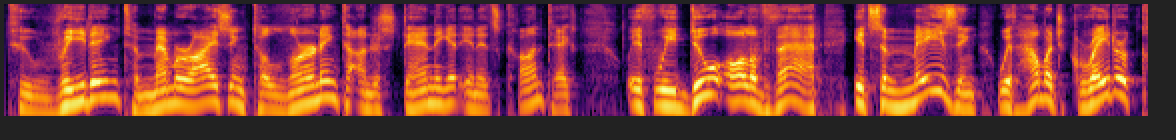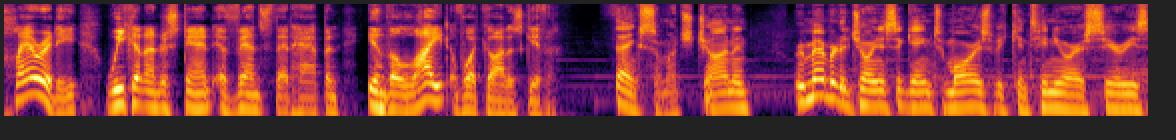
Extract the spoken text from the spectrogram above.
to reading, to memorizing, to learning, to understanding it in its context. If we do all of that, it's amazing with how much greater clarity we can understand events that happen in the light of what God has given. Thanks so much, John. And remember to join us again tomorrow as we continue our series,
